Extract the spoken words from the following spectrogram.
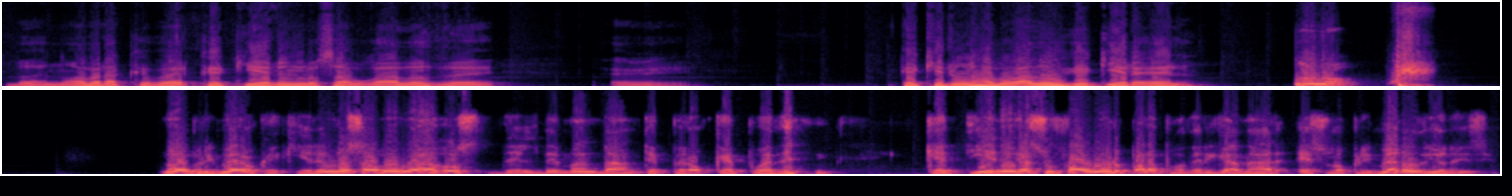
Bueno, habrá que ver qué quieren los abogados de... Eh, qué quieren los abogados y qué quiere él. No, no. No, primero que quieren los abogados del demandante, pero que pueden, que tienen a su favor para poder ganar, es lo primero, Dionisio.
